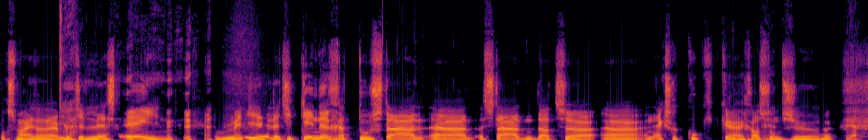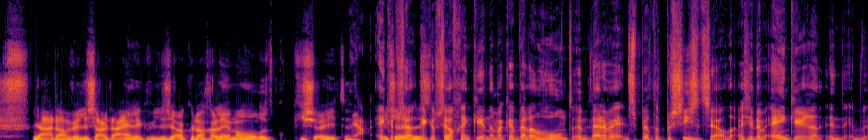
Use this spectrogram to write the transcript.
Volgens mij is dat een beetje les 1. Op het moment dat je, kinderen gaat toestaan eh, staan dat ze eh, een extra koekje krijgen als ze om zeuren. Ja. Ja, dan willen ze uiteindelijk willen ze elke dag alleen maar 100 koekjes eten. Ja, Ik heb, zelf, ik heb zelf geen kinderen, maar ik heb wel een hond. En daar speelt het precies hetzelfde. Als je hem één keer een, een-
